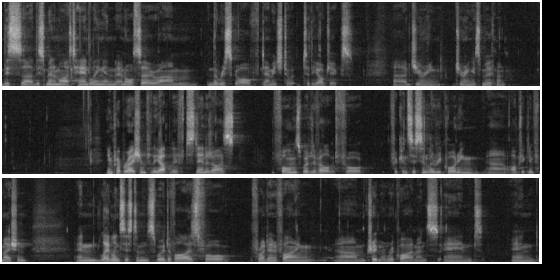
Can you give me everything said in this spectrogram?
this, uh, this minimised handling and, and also um, the risk of damage to, to the objects uh, during, during its movement. In preparation for the uplift, standardised forms were developed for, for consistently recording uh, object information, and labelling systems were devised for, for identifying um, treatment requirements and, and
